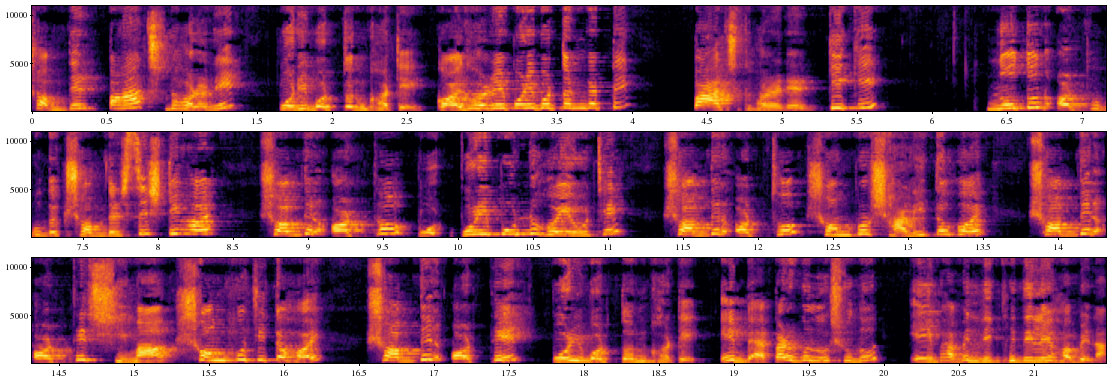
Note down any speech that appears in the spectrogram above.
শব্দের পাঁচ ধরনের পরিবর্তন ঘটে। কয় ধরনের পরিবর্তন ঘটে? পাঁচ ধরনের। কি কি? নতুন অর্থবোধক শব্দের সৃষ্টি হয়। শব্দের অর্থ পরিপূর্ণ হয়ে ওঠে। শব্দের অর্থ সম্প্রসারিত হয়। শব্দের অর্থের সীমা সংকুচিত হয়। শব্দের অর্থের পরিবর্তন ঘটে। এই ব্যাপারগুলো শুধু এইভাবে লিখে দিলে হবে না।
